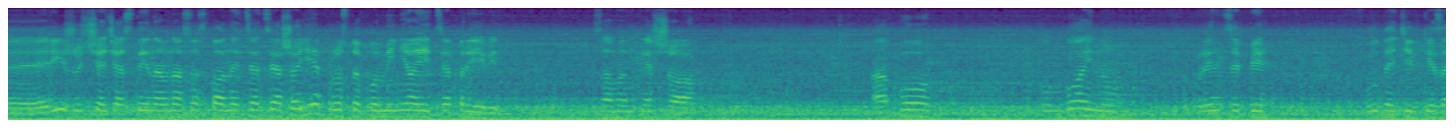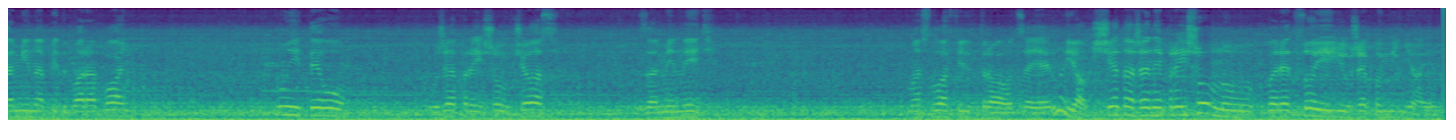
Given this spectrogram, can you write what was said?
Е, ріжуча частина в нас останеться ця, що є, просто поміняється привід самим кеша. А по комбайну, в принципі, буде тільки заміна під барабань. Ну і ТО. Вже прийшов час замінити масла фільтра. Оце я, ну як, ще навіть не прийшов, ну перед соєю вже поміняємо.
